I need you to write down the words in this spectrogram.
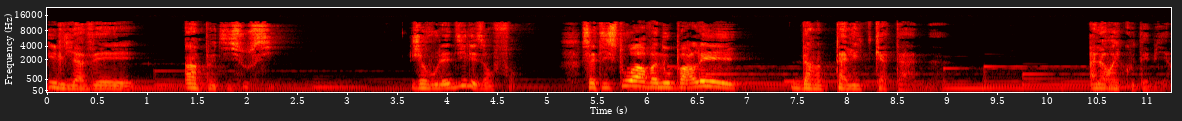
il y avait un petit souci. Je vous l'ai dit, les enfants, cette histoire va nous parler d'un talit katan. Alors écoutez bien.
